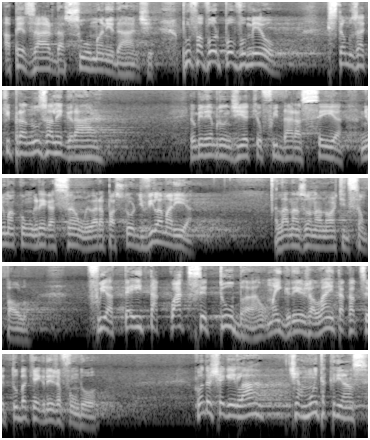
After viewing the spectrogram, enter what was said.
apesar da sua humanidade. Por favor, povo meu, Estamos aqui para nos alegrar. Eu me lembro um dia que eu fui dar a ceia em uma congregação, eu era pastor de Vila Maria, lá na zona norte de São Paulo. Fui até Itaquaquecetuba, uma igreja lá em Itaquaquecetuba que a igreja fundou. Quando eu cheguei lá, tinha muita criança.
